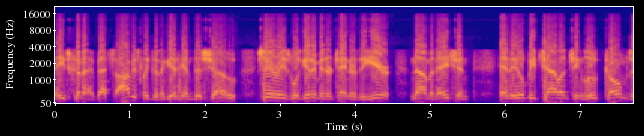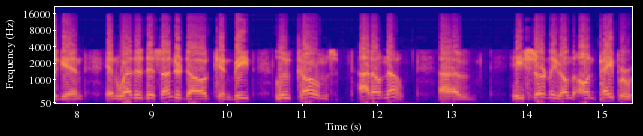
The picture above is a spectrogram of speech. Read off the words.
he's gonna. That's obviously going to get him this show series. Will get him Entertainer of the Year nomination, and he'll be challenging Luke Combs again. And whether this underdog can beat Luke Combs, I don't know. Uh, he's certainly on on paper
